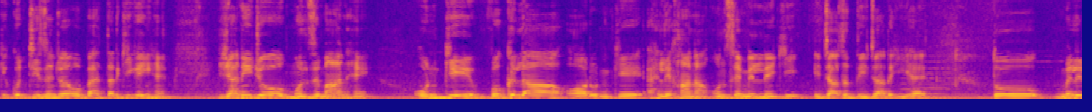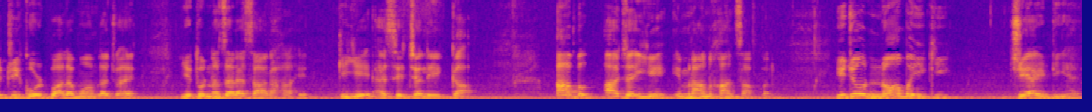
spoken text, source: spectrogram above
कि कुछ चीज़ें जो है वो बेहतर की गई हैं। यानी जो मुलजमान हैं, उनके वकला और उनके अहल खाना उनसे मिलने की इजाज़त दी जा रही है। तो मिलिट्री कोर्ट वाला मामला जो है, ये तो नज़र ऐसा आ रहा है कि ये ऐसे चलेगा। अब आ जाइए इमरान खान साहब पर। ये जो 9 मई की जे है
